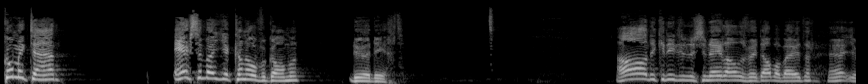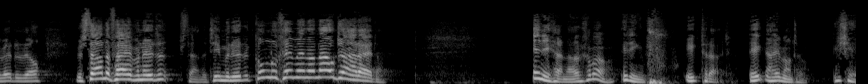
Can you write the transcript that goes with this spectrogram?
Kom ik daar, ergste wat je kan overkomen, deur dicht. Al die kritische Nederlanders weten allemaal beter. Hè? Je weet het wel. We staan er vijf minuten, we staan er tien minuten. Kom nog geen met een auto aanrijden. En ik ga naar het gebouw. Ik denk, ik eruit. Ik naar iemand toe. Ik zeg,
